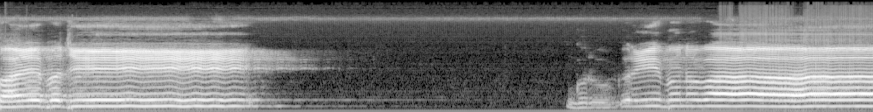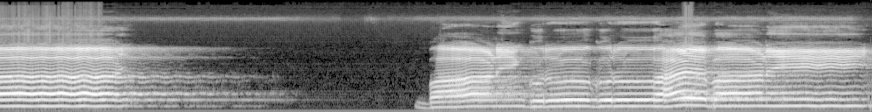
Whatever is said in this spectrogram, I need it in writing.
ਸਾਹਿਬ ਜੀ। ਗੁਰੂ ਗਰੀਬ ਨਵਾਜ। ਬਾਣੀ ਗੁਰੂ ਗੁਰੂ ਹੈ ਬਾਣੀ।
